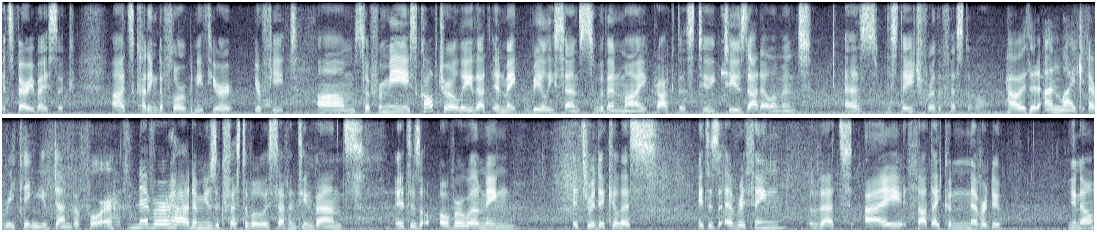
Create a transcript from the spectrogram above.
It's very basic. Uh, it's cutting the floor beneath your your feet. Um, so for me, sculpturally, that it made really sense within my practice to to use that element as the stage for the festival. How is it unlike everything you've done before? I've never had a music festival with 17 bands. It is overwhelming. It's ridiculous. It is everything that I thought I could never do. You know?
